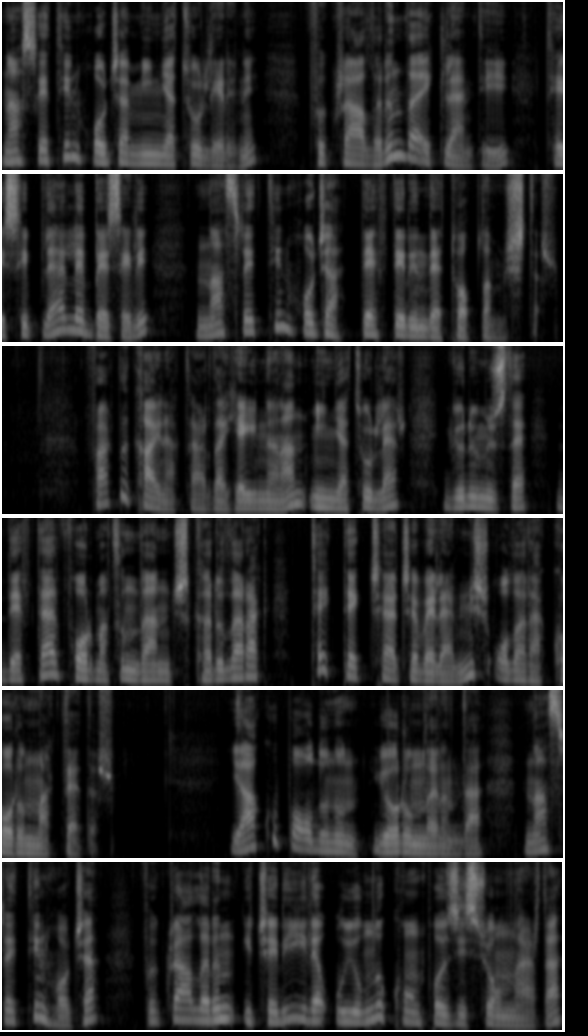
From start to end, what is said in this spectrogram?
Nasrettin Hoca minyatürlerini, fıkraların da eklendiği tesiplerle bezeli Nasrettin Hoca defterinde toplamıştır farklı kaynaklarda yayınlanan minyatürler günümüzde defter formatından çıkarılarak tek tek çerçevelenmiş olarak korunmaktadır. Yakupoğlu'nun yorumlarında Nasrettin Hoca, fıkraların içeriğiyle uyumlu kompozisyonlarda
